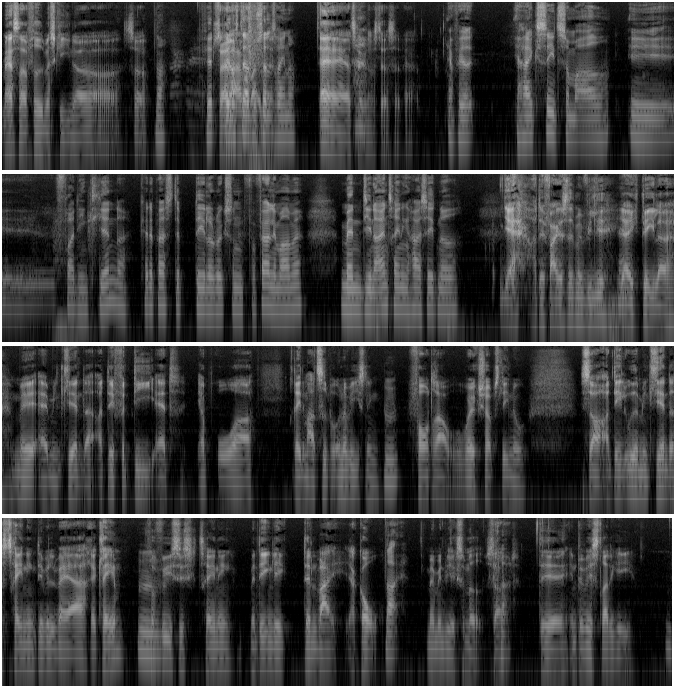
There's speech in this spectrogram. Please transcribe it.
masser af fede maskiner, og så Fedt. Så det er er også der du selv træner. ja, ja, ja, jeg træner også der, så ja. Ja, for jeg, jeg har ikke set så meget øh, fra dine klienter. Kan det passe? Det deler du ikke sådan forfærdeligt meget med. Men din egen træning har jeg set noget. Ja, og det er faktisk lidt med vilje, ja. jeg ikke deler med af mine klienter, og det er fordi, at jeg bruger rigtig meget tid på undervisning, mm. foredrag, workshops lige nu. Så at dele ud af min klienters træning, det vil være reklame mm. for fysisk træning, men det er egentlig ikke den vej, jeg går Nej. med min virksomhed. Så Klart. det er en bevidst strategi.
